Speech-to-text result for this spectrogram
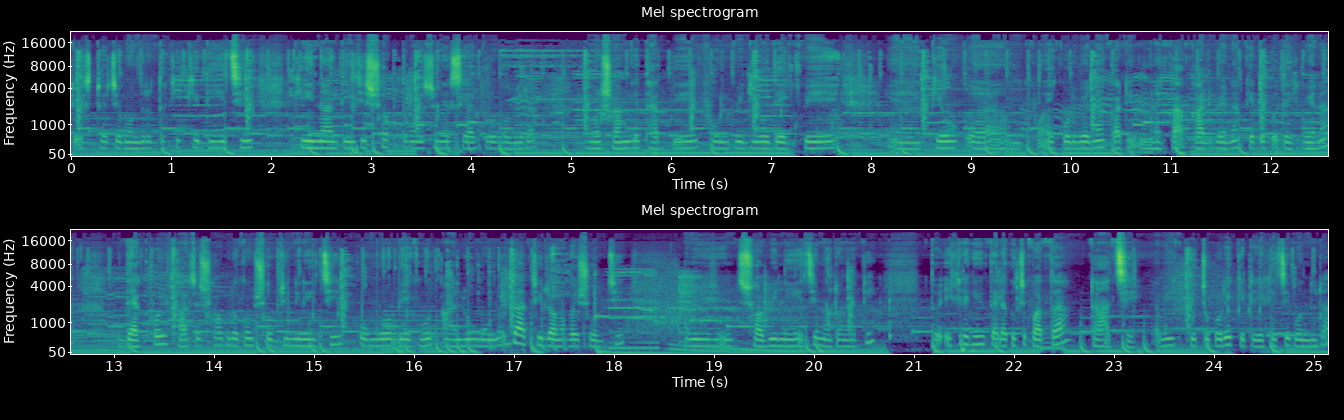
টেস্ট হয়েছে। বন্ধুরা, তো কী কী দিয়েছি, কী না দিয়েছি, সব তোমাদের সঙ্গে শেয়ার করব বন্ধুরা। তোমার সঙ্গে থাকবে ফুল ভিডিও দেখবে কেউ করবে না, কাটি মানে কাটবে না, কেটে দেখবে না। দেখো ফার্স্টে সব রকম সবজি নিয়ে নিয়েছি, কুমড়ো, বেগুন, আলু, মূলো, যা ছিল আমাকে সবজি। আমি সবই নিয়েছি মোটামুটি। তো এখানে কিন্তু তেলাকুচি পাতাটা আছে, আমি কুচো করে কেটে রেখেছি বন্ধুরা।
